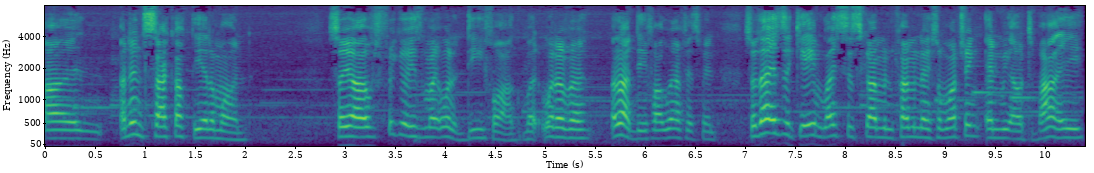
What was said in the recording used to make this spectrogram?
I I didn't sack off the Edamon. So yeah, I was figure he might want to defog, but whatever. I'm not defog, we have to spin. So that is the game. Like, subscribe, and comment. Thanks for watching, and we out. Bye.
